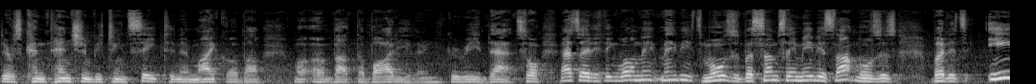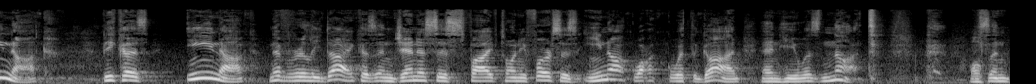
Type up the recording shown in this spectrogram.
there was contention between Satan and Michael about well, about the body. There, you could read that. So that's why they think, well, may, maybe it's Moses, but some say maybe it's not Moses, but it's Enoch, because Enoch never really died. Because in Genesis five twenty four says Enoch walked with the God, and he was not. All of a sudden,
